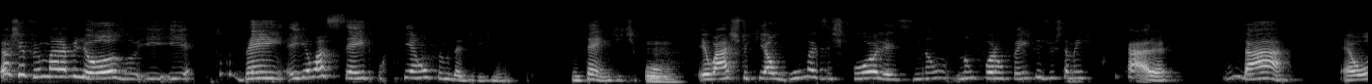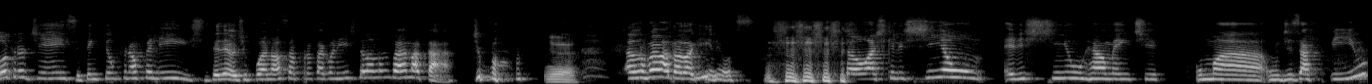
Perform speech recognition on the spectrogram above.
eu achei o filme maravilhoso e, e tudo bem, e eu aceito, porque é um filme da Disney. Entende? Tipo, Uhum. eu acho que algumas escolhas não, não foram feitas justamente porque, cara, não dá. É outra audiência, tem que ter um final feliz, entendeu? Tipo, a nossa protagonista, ela não vai matar. Tipo, É. ela não vai matar Doguinhos. Então, acho que eles tinham, eles tinham realmente uma, um desafio,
